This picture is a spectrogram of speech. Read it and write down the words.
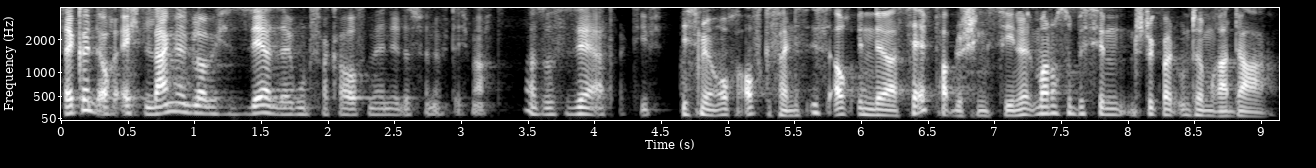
da könnt ihr auch echt lange, glaube ich, sehr, sehr gut verkaufen, wenn ihr das vernünftig macht. Also es ist sehr attraktiv. Ist mir auch aufgefallen, es ist auch in der Self-Publishing-Szene immer noch so ein bisschen ein Stück weit unterm Radar.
